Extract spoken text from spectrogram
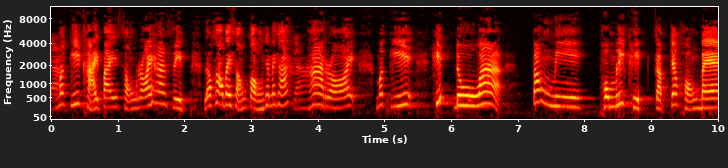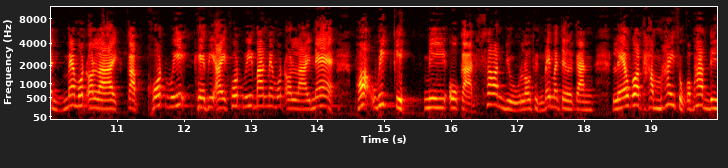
จ้ะเมื่อกี้ขายไป 250 แล้วเขาเอาไปสองกล่องใช่ไหมคะ จ้ะ 500 เมื่อกี้คิดดูว่าต้องมีพรหมลิขิตกับเจ้าของแบรนด์แม่มดออนไลน์ กับโค้ดวิ KPI โค้ดวิบ้านแม่มดออนไลน์แน่ เพราะวิกฤต มีโอกาสซ่อนอยู่เราถึงได้มาเจอกัน แล้วก็ทำให้สุขภาพดี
